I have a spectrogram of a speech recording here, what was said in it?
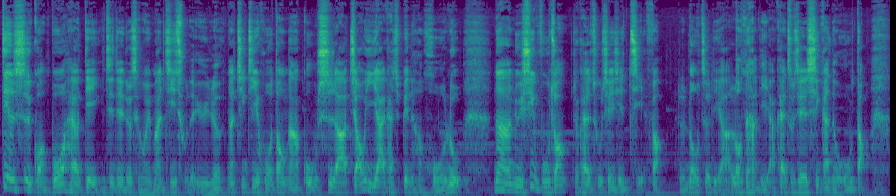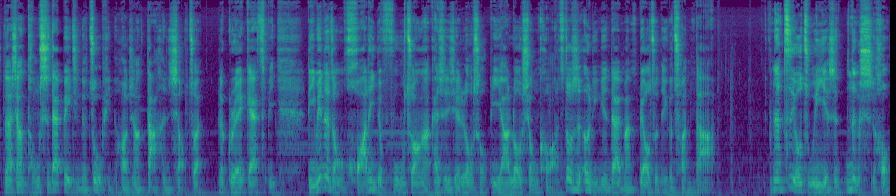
电视、广播还有电影渐渐就成为蛮基础的娱乐。那经济活动啊、股市啊、交易啊开始变得很活络。那女性服装就开始出现一些解放，露这里啊、露那里啊，开始出现性感的舞蹈。那像同时代背景的作品的话，就像《大亨小传》《The Great Gatsby》里面那种华丽的服装啊，开始一些露手臂啊、露胸口啊，这都是二零年代蛮标准的一个穿搭。那自由主义也是那个时候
